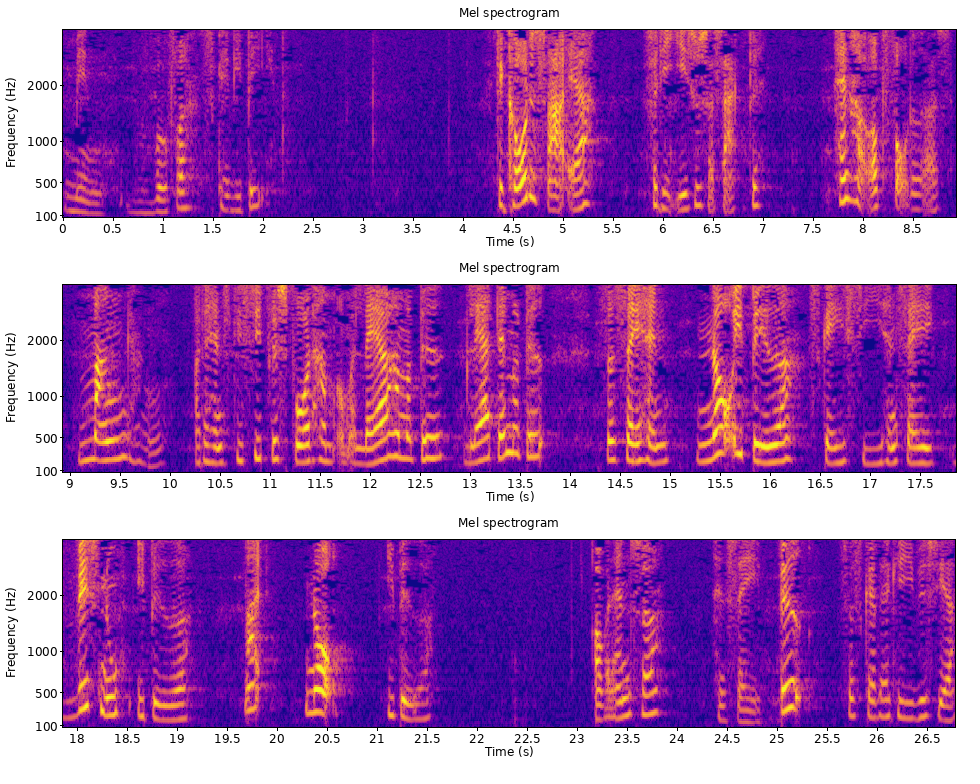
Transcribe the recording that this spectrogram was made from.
Men hvorfor skal vi bede? Det korte svar er, fordi Jesus har sagt det. Han har opfordret os mange gange. Og da hans disciple spurgte ham om at lære ham at bede, lære dem at bede, så sagde han, når I beder, skal I sige. Han sagde ikke, hvis nu I beder. Nej, når I beder. Og hvordan så? Han sagde, bed, så skal der gives jer.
